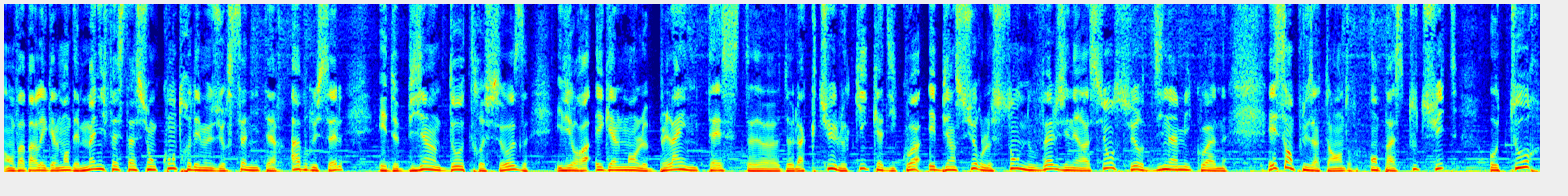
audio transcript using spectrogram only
on va parler également des manifestations contre les mesures sanitaires à Bruxelles et de bien d'autres choses. Il y aura également le blind test de l'actu, le qui a dit quoi, et bien sûr le son nouvelle génération sur Dynamic One. Et sans plus attendre, on passe tout de suite au tour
